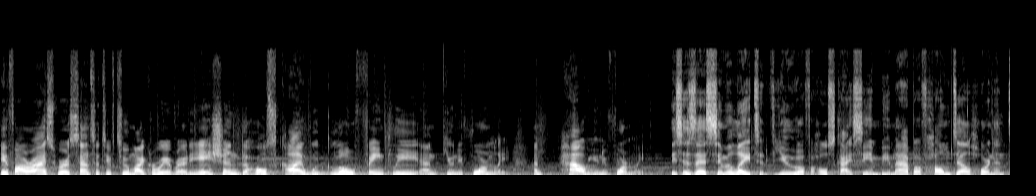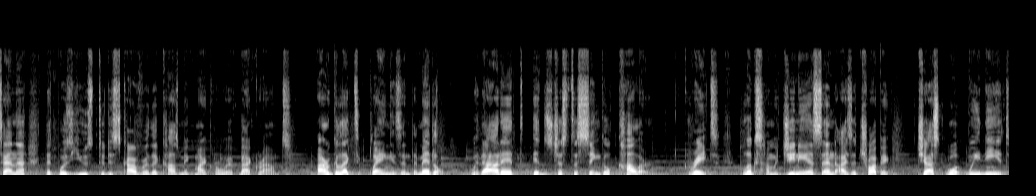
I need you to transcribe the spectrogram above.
If our eyes were sensitive to microwave radiation, the whole sky would glow faintly and uniformly. And how uniformly? This is a simulated view of a whole sky CMB map of Holmdel-Horn antenna that was used to discover the cosmic microwave background. Our galactic plane is in the middle. Without it, it's just a single color. Great, looks homogeneous and isotropic, just what we need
